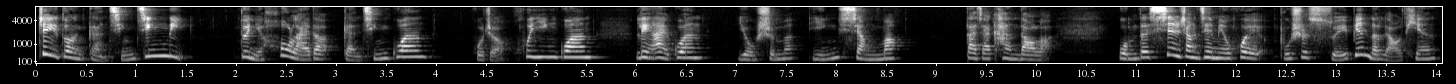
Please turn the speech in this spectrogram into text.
这段感情经历对你后来的感情观或者婚姻观、恋爱观有什么影响吗？大家看到了，我们的线上见面会不是随便的聊天，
